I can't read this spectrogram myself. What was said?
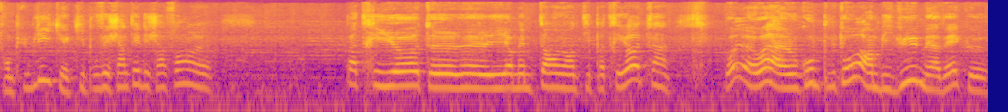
son public, qui pouvait chanter des chansons. euh, patriote euh, et en même temps anti-patriote. hein. Euh, voilà, un groupe plutôt ambigu, mais avec euh,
